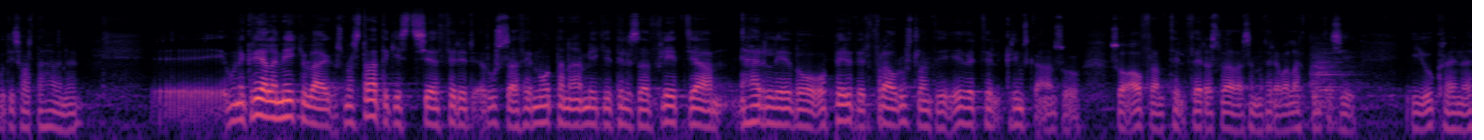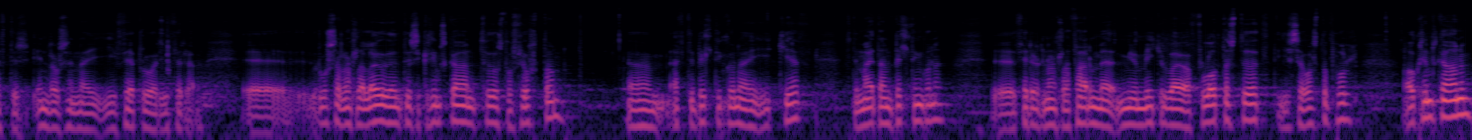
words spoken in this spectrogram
út í Svarta hafinu. Uh, hún er gríðarlega mikilvæg, svona strategist séð fyrir rúsa þegar notana mikið til þess að flytja herlið og, og byrðir frá Rúslandi yfir til Krímska og svo áfram til þeirra sveða sem þeirra var lagt undir síg í Úkrænu eftir innrásina í februar í fyrra. Eh, Rússar náttúrulega lögðu undir sig Krímskagan 2014 um, eftir byltinguna í Kiev, eftir Maidan-byltinguna. Eh, þeir eru náttúrulega þar með mjög mikilvæga flótastöð í Sevastopol á Krímskaganum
